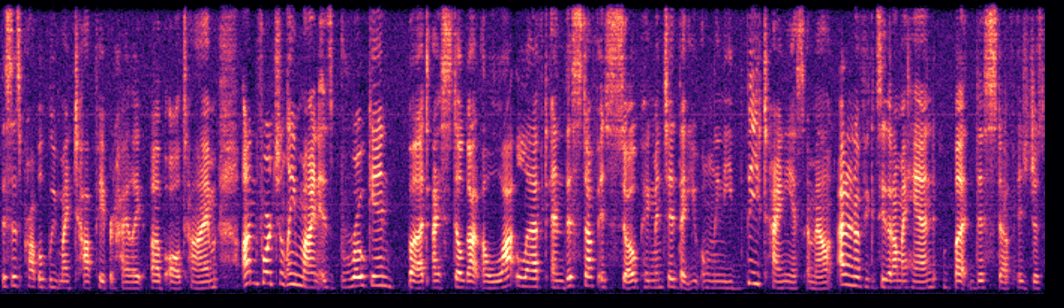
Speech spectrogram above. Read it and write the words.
This is probably my top favorite highlight of all time. Unfortunately, mine is broken, but I still got a lot left and this stuff is so pigmented that you only need the tiniest amount. I don't know if you can see that on my hand, but this stuff is just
